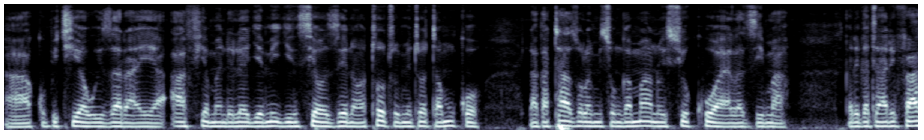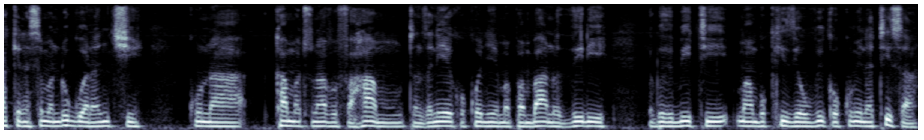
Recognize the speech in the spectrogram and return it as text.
uh, kupitia wizara ya afya maendeleo ya jamii jinsia wazee na watoto imetoa tamko la katazo la misongamano isiyokuwa ya lazima. Katika taarifa yake inasema ndugu wananchi kuna kama tunavyofahamu tanzania iko kwenye mapambano dhidi ya kudhibiti maambukizi ya uviko kumi na tisa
